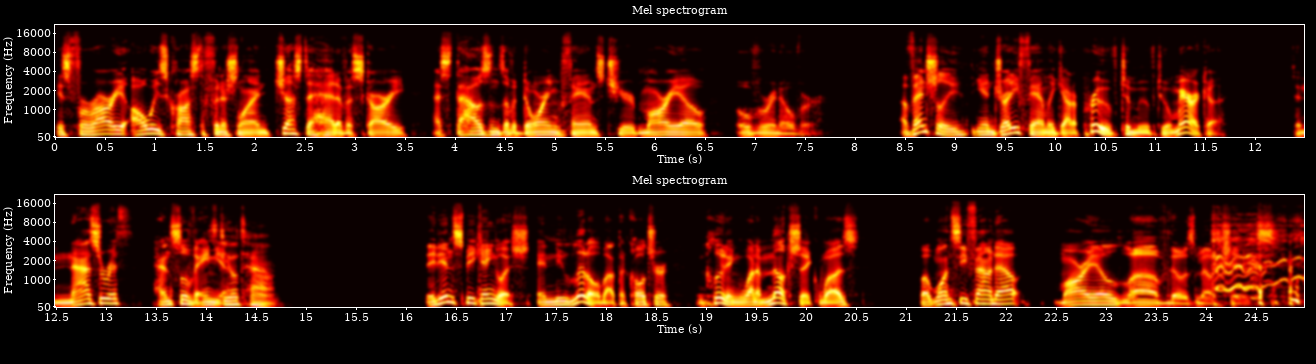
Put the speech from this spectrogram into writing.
his Ferrari always crossed the finish line just ahead of Ascari as thousands of adoring fans cheered Mario over and over. Eventually, the Andretti family got approved to move to America, to Nazareth, Pennsylvania. Steel Town. They didn't speak English and knew little about the culture, including what a milkshake was. But once he found out, Mario loved those milkshakes.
